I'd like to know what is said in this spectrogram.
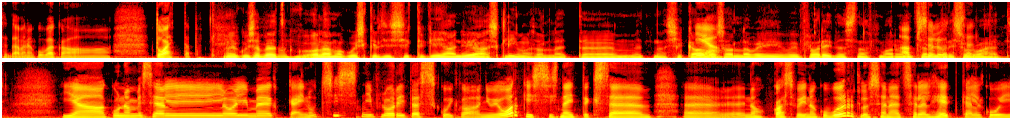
seda nagu väga toetab. kui sa pead mm -hmm. olema kuskil, siis ikkagi hea on ju heas kliimas olla, et, et noh, Chicagos ja. olla või, või Floridas, noh, ma arvan, et seal on päris suur vahe, et ja kuna me seal olime käinud siis nii Floridas kui ka New Yorgis, siis näiteks äh, äh, noh, kasvõi nagu võrdlusena, et sellel hetkel, kui,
